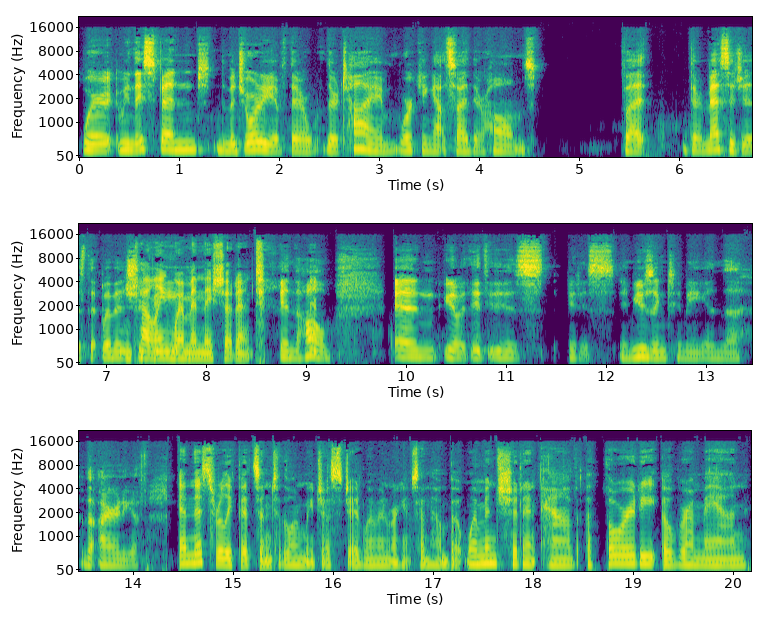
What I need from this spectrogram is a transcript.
where I mean they spend the majority of their their time working outside their homes, but their message is that women should telling women they shouldn't. in the home, and you know it, it is it is amusing to me in the the irony of and this really fits into the one we just did women working outside home but women shouldn't have authority over a man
